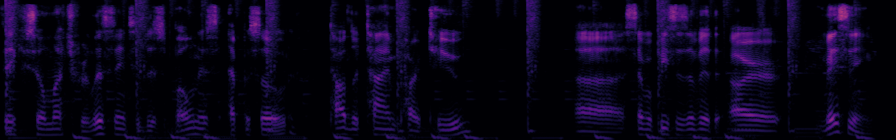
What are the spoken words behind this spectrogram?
Thank you so much for listening to this bonus episode, Toddler Time Part 2. Uh, several pieces of it are missing.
